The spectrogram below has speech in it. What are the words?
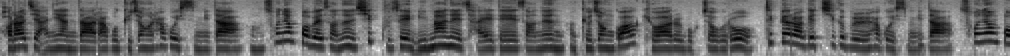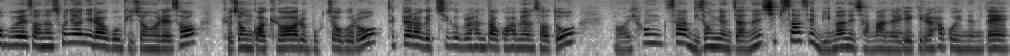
벌하지 아니한다라고 규정을 하고 있습니다. 어, 소년법에서는 19세 미만의 자에 대해서는 어, 교정과 교화를 목적으로 특별하게 취급을 하고 있습니다. 소년법에서는 소년이라고 규정을 해서 교정과 교화를 목적으로 특별하게 취급을 한다고 하면서도 어, 형사 미성년자는 14세 미만의 자만을 얘기를 하고 있는데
